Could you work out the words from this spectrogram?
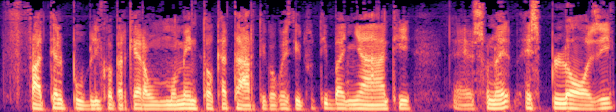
fatte al pubblico perché era un momento catartico, questi tutti bagnati, eh, sono esplosi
